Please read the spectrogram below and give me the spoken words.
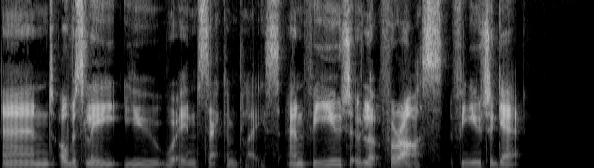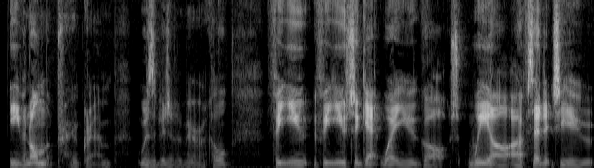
And obviously, you were in second place. And for you to look, for us, for you to get even on the program was a bit of a miracle. For you, for you to get where you got, we are. I've said it to you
